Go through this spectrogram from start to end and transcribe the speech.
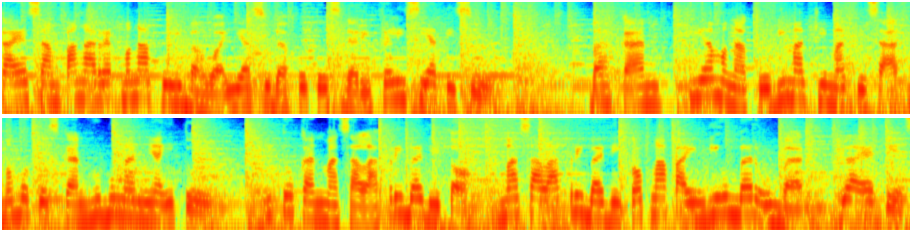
Kaisang Pangarep mengakui bahwa ia sudah putus dari Felicia Tisu. Bahkan, ia mengaku dimaki-maki saat memutuskan hubungannya itu. Itu kan masalah pribadi toh, masalah pribadi kok ngapain diumbar-umbar, gak etis.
